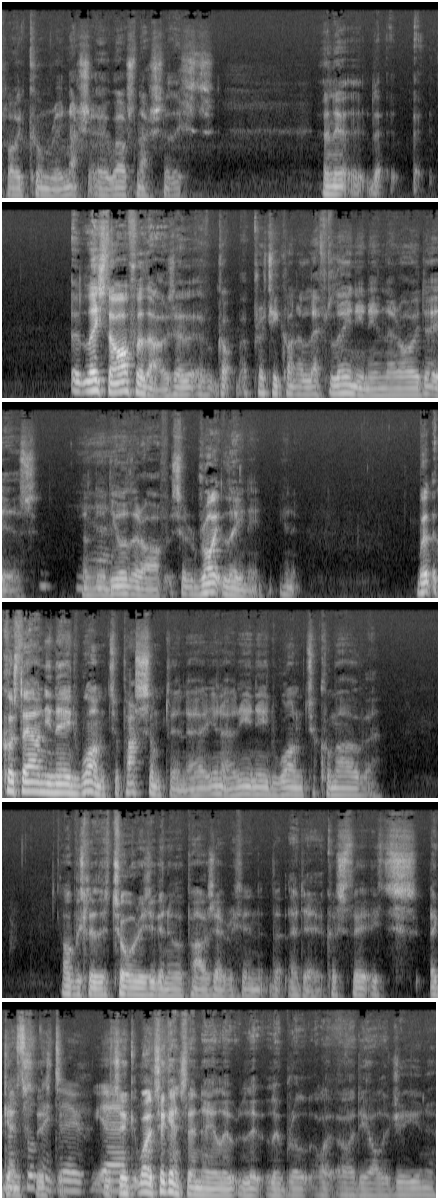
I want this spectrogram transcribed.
Plaid Cymru, nation, uh, Welsh nationalists, and uh, at least half of those have got a pretty kind of left leaning in their ideas, Yeah. and the, the other half sort of right leaning. You know. But of course, they only need one to pass something. You know, and you need one to come over. Obviously, the Tories are going to oppose everything that, they do because it's against That's what this. they do. Yeah. It's, well, it's against their neoliberal ideology, you know.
